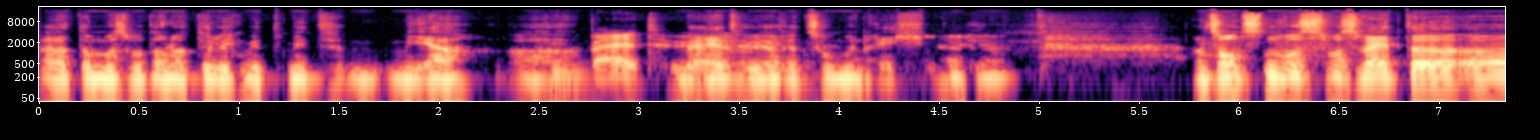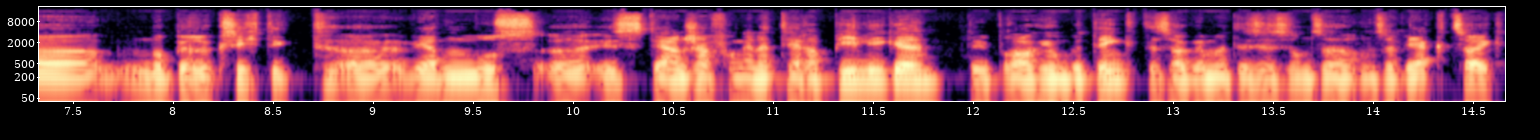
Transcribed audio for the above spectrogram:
äh, da muss man da natürlich mit, mit mehr, äh, weit, höhere. weit höheren Summen rechnen. Mhm. Ansonsten, was, was weiter äh, noch berücksichtigt äh, werden muss, äh, ist die Anschaffung einer Therapieliege. Die brauche ich unbedingt. Da sage ich immer, das ist unser, unser Werkzeug.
